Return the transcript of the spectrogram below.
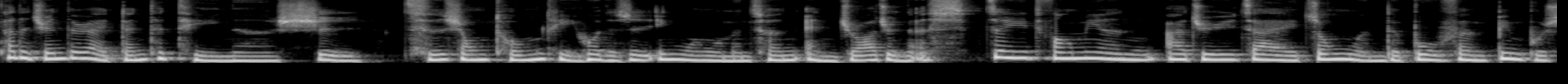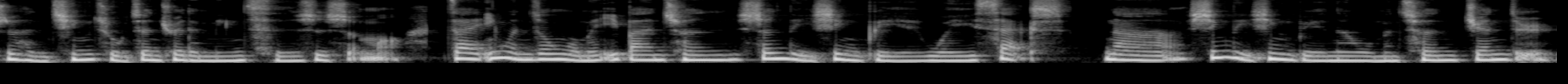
他的 gender identity 呢是。雌雄同体，或者是英文我们称 androgynous 这一方面，阿居在中文的部分并不是很清楚正确的名词是什么。在英文中，我们一般称生理性别为 sex，那心理性别呢，我们称 gender。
